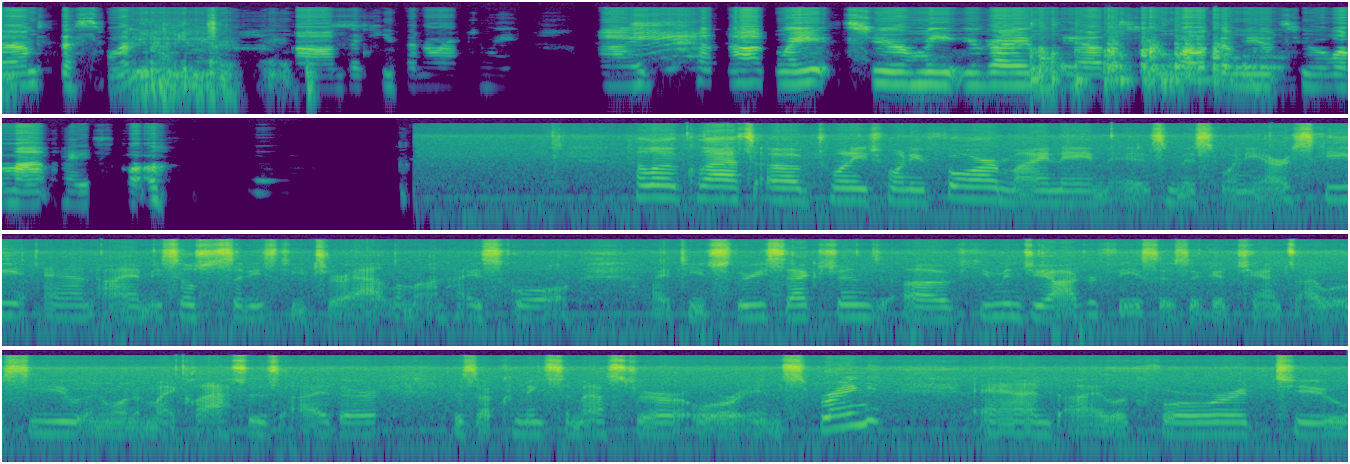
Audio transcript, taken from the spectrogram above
and this one. Um, they keep interrupting me. I cannot wait to meet you guys and to welcome you to Lemont High School. Hello class of 2024, my name is Miss Winiarski and I am a social studies teacher at Lemont High School. I teach three sections of human geography so there's a good chance I will see you in one of my classes either this upcoming semester or in spring and I look forward to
